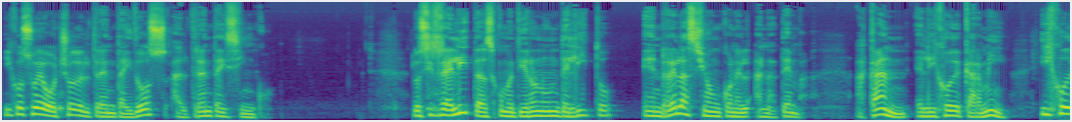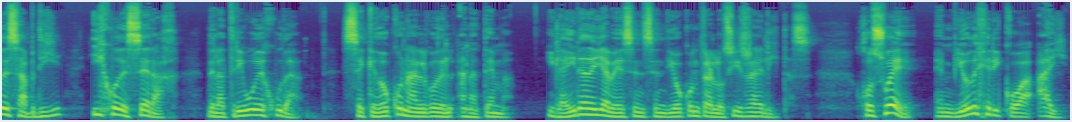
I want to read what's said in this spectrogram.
y Josué 8 del 32 al 35. Los israelitas cometieron un delito en relación con el anatema. Acán, el hijo de Carmí, hijo de Sabdí, hijo de Serach, de la tribu de Judá, se quedó con algo del anatema, y la ira de Yahvé se encendió contra los israelitas. Josué envió de Jericó a Ai,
